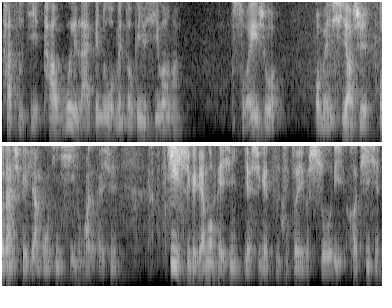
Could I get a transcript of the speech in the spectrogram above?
他自己，他未来跟着我们走更有希望啊！所以说，我们需要是不但是给员工进行系统化的培训，既是给员工培训，也是给自己做一个梳理和提醒。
